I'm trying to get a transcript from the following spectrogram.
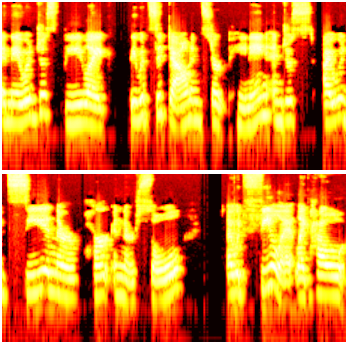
and they would just be like they would sit down and start painting and just I would see in their heart and their soul, I would feel it like how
